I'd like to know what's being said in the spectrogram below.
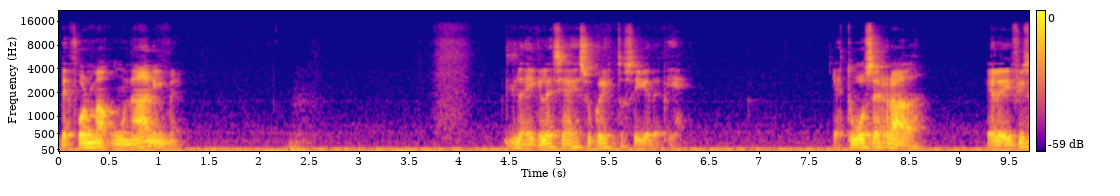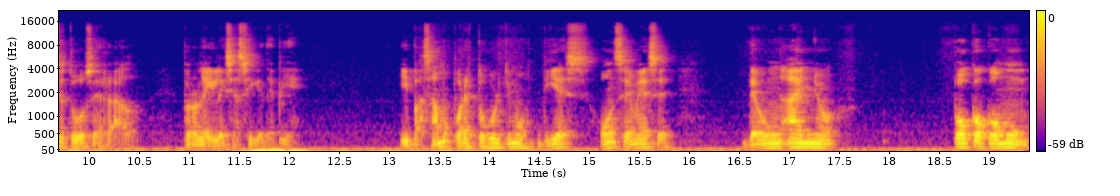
de forma unánime la iglesia de Jesucristo sigue de pie. Estuvo cerrada, el edificio estuvo cerrado, pero la iglesia sigue de pie. Y pasamos por estos últimos 10, 11 meses de un año poco común,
